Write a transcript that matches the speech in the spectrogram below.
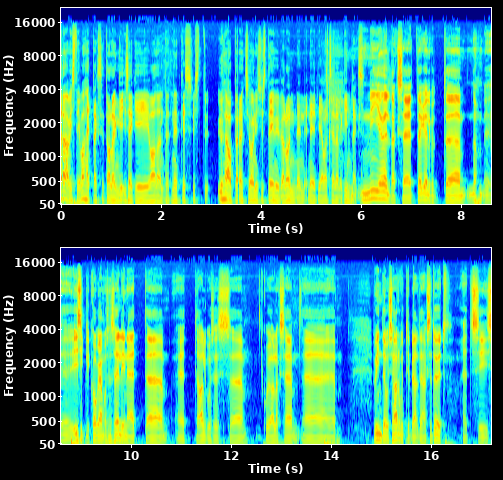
ära vist ei vahetaks, et olen isegi vaadanud, et need, kes vist ühe operatsioonisüsteemi peal on, need jäävad sellele kindlaks. nii öeldakse, et tegelikult äh, noh, isiklik kogemus on selline, et, äh, et alguses, äh, kui ollakse Windowsi arvuti peal, tehakse tööd, et siis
